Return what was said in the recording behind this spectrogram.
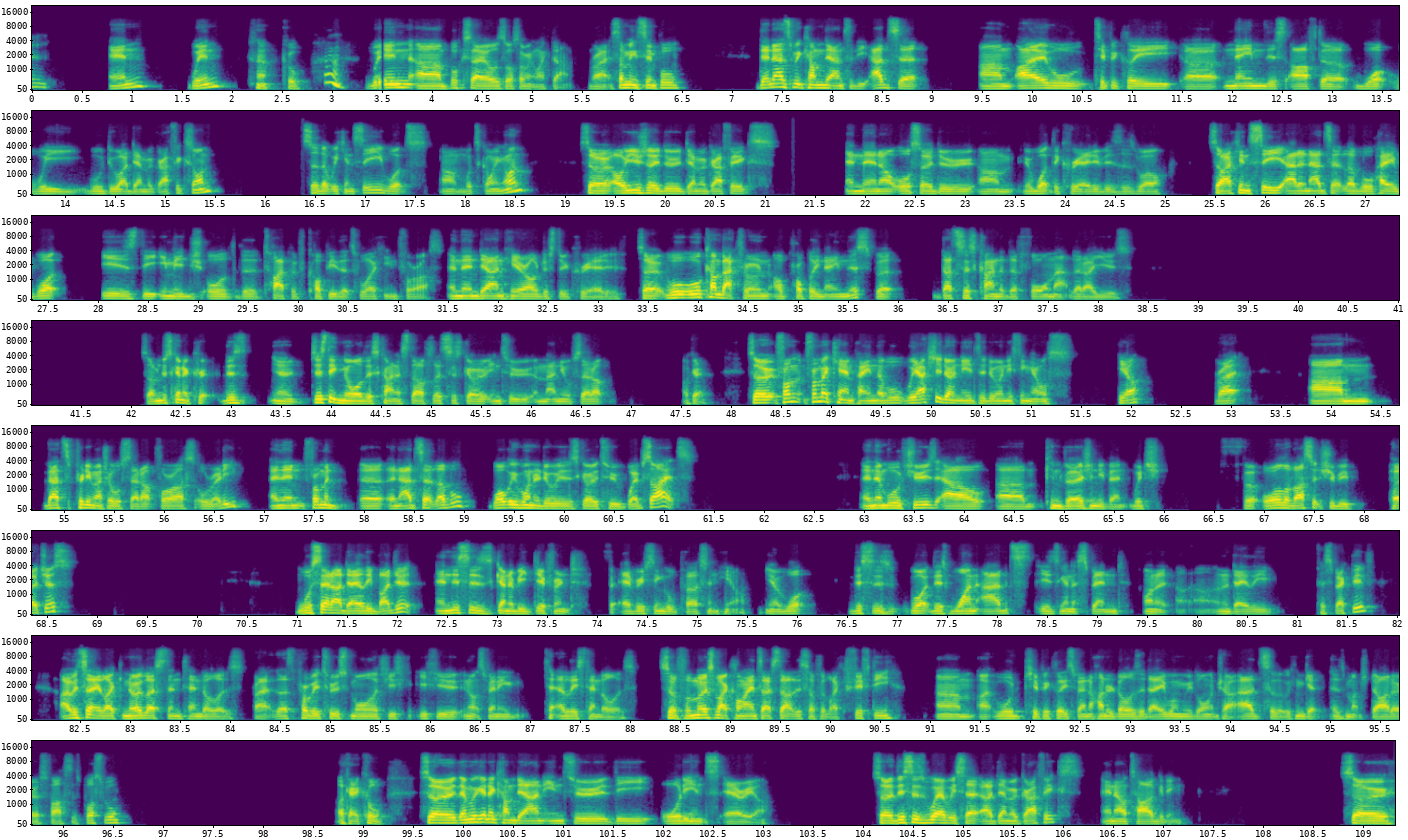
N win. cool. Hmm. Win uh, book sales or something like that, right? Something simple. Then as we come down to the ad set, um, I will typically uh, name this after what we will do our demographics on, so that we can see what's um, what's going on. So I'll usually do demographics, and then I'll also do um, you know, what the creative is as well. So I can see at an ad set level, hey, what is the image or the type of copy that's working for us. And then down here, I'll just do creative. So we'll, we'll come back through and I'll properly name this, but that's just kind of the format that I use. So I'm just going to this, you know, just ignore this kind of stuff. Let's just go into a manual setup. Okay. So from from a campaign level, we actually don't need to do anything else here, right? Um, that's pretty much all set up for us already. And then from an, uh, an ad set level, what we want to do is go to websites. And then we'll choose our um, conversion event, which for all of us, it should be purchase. We'll set our daily budget, and this is going to be different for every single person here. You know what this is what this one ad is going to spend on it on a daily perspective. I would say like no less than ten dollars, right? That's probably too small if you if you're not spending at least ten dollars. So for most of my clients, I start this off at like fifty. Um, I would typically spend hundred dollars a day when we launch our ads so that we can get as much data as fast as possible. Okay, cool. So then we're going to come down into the audience area. So this is where we set our demographics and our targeting. So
